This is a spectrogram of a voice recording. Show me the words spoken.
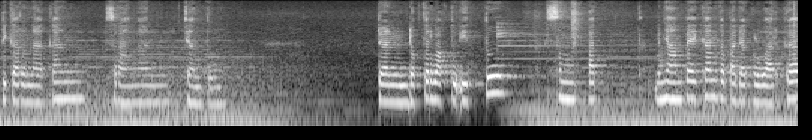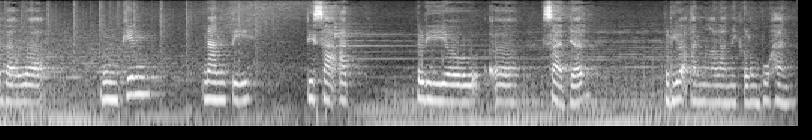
dikarenakan serangan jantung. Dan dokter waktu itu sempat menyampaikan kepada keluarga bahwa mungkin nanti di saat beliau uh, sadar beliau akan mengalami kelumpuhan.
